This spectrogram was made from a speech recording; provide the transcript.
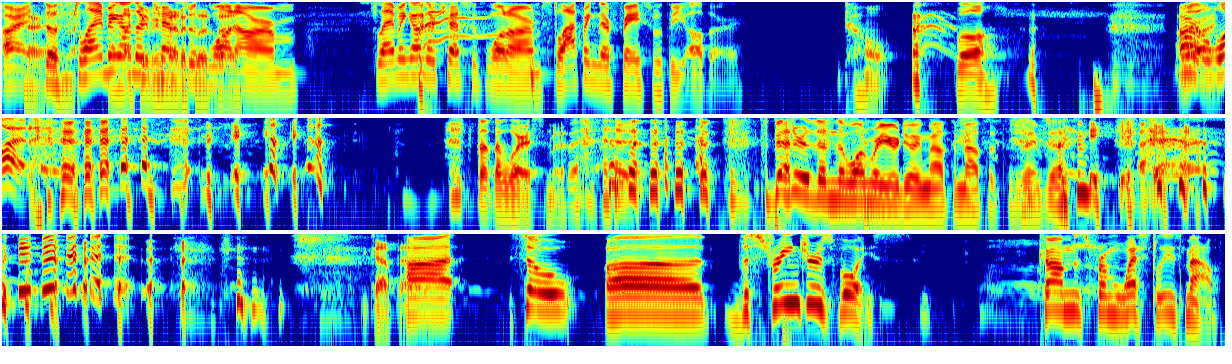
right, so I'm slamming I'm on their chest medical with one arm, slamming on their chest with one arm, slapping their face with the other. Don't. Well, well, what? it's not the worst move. It's better than the one where you were doing mouth to mouth at the same time. You got better. Uh, so uh, the stranger's voice comes from Wesley's mouth,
